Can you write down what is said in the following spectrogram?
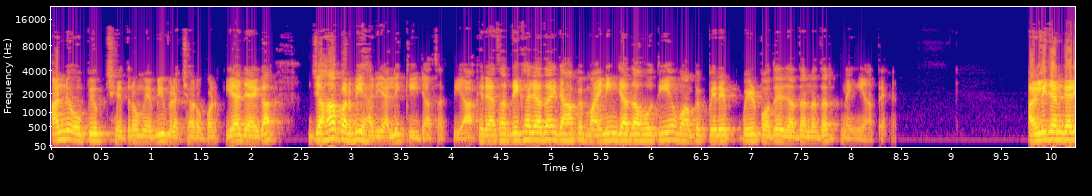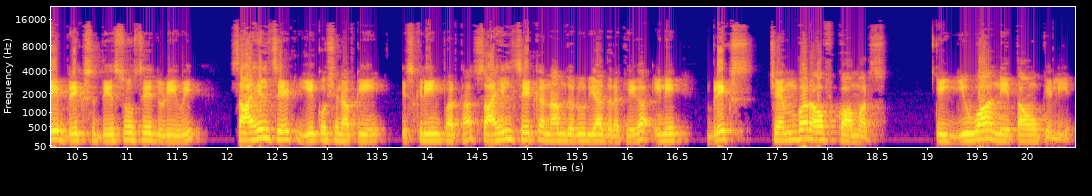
अन्य उपयुक्त क्षेत्रों में भी वृक्षारोपण किया जाएगा, जहाँ पर भी हरियाली की जा सकती है। आखिर ऐसा देखा जाता है जहाँ पे माइनिंग ज़्यादा होती है, वहाँ पे पेड़ पेड़ पौधे ज़्यादा नज़र नहीं आते हैं। अगली जानकारी ब्रिक्स देशों से जुड़ी हुई। साहिल सेठ, ये क्वेश्चन आपकी स्क्रीन पर था। साहिल सेठ का नाम ज़रूर याद रखिएगा। इन्हें ब्रिक्स चैम्बर ऑफ़ कॉमर्स के युवा नेताओं के लिए,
